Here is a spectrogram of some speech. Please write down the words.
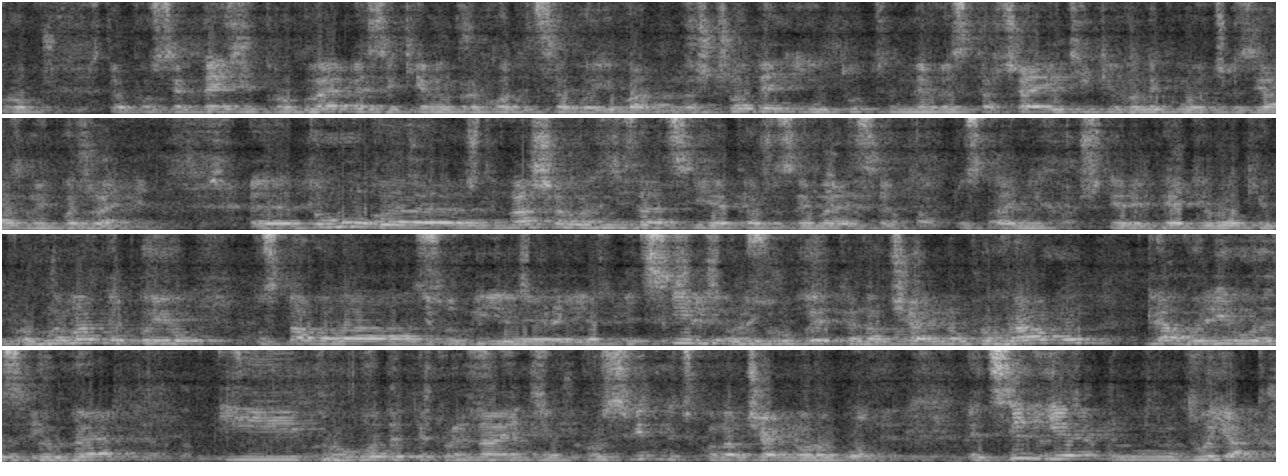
про- повсякденні проблеми, з якими приходиться воювати на щодень, і тут не вистачає тільки великого ентузіазму і бажання. Е, Тому е, наша організація, яка вже займається останніх 4-5 років проблематикою, поставила собі як ціль розробити навчальну програму для голів ОСББ і проводити принаймні просвітницьку навчальну роботу. Е, Ціль є двояка,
